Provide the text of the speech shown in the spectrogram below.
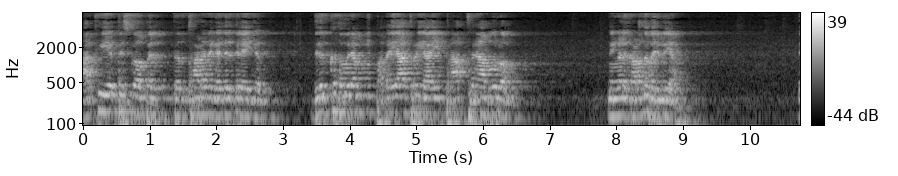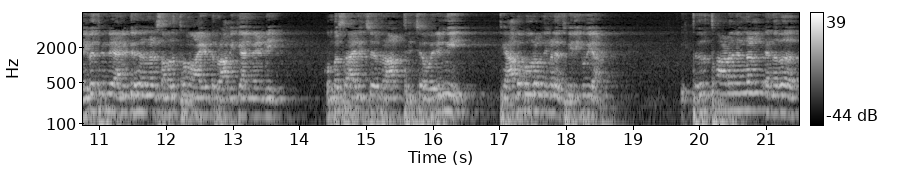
അർക്കി എപ്പിസ്കോപ്പൽ തീർത്ഥാടന കേന്ദ്രത്തിലേക്ക് ദീർഘദൂരം പദയാത്രയായി പ്രാർത്ഥനാപൂർവം നിങ്ങൾ കടന്നു വരികയാണ്. ദൈവത്തിന്റെ അനുഗ്രഹങ്ങൾ സമൃദ്ധമായിട്ട് പ്രാപിക്കാൻ വേണ്ടി കുമ്പസാരിച്ച് പ്രാർത്ഥിച്ച് ഒരുങ്ങി ത്യാഗപൂർവം നിങ്ങൾ എത്തിയിരിക്കുകയാണ്. തീർത്ഥാടനങ്ങൾ എന്നത്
